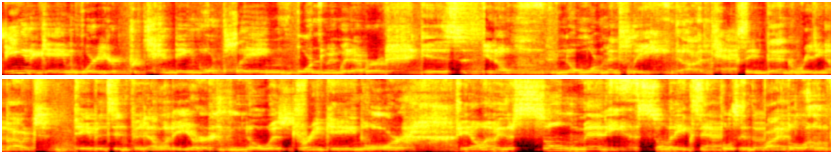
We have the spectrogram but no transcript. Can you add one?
being in a game where you're pretending or playing or doing whatever is, you know, no more mentally uh, taxing than reading about David's infidelity or Noah's drinking or, you know, I mean, there's so many, so many examples in the Bible of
